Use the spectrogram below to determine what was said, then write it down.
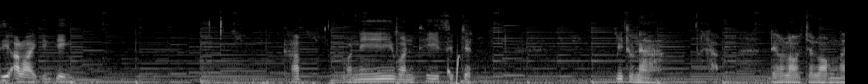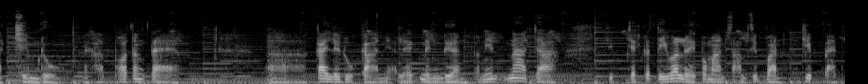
ที่อร่อยจริง ๆ ครับ วันนี้วันที่ 17 มิถุนายนนะครับ เดี๋ยวเราจะลองมาชิมดูนะครับ เพราะตั้งแต่อ่าใกล้ฤดูกาลเนี่ยเหลืออีกหนึ่งเดือน ตอนนี้น่าจะ 17 ก็ตีว่าเหลือประมาณ 30 วัน 28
